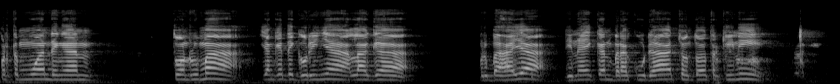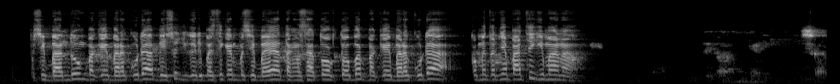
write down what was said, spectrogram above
pertemuan dengan tuan rumah yang kategorinya laga berbahaya dinaikkan Barakuda. Contoh terkini Persib Bandung pakai Barakuda, besok juga dipastikan Persibaya tanggal 1 Oktober pakai Barakuda. Komentarnya Pak C gimana? saya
